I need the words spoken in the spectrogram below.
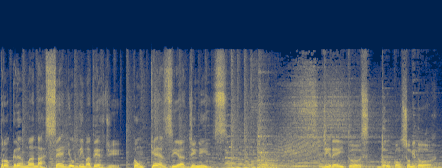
Programa Narcélio Lima Verde, com Késia Diniz. Direitos do consumidor.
